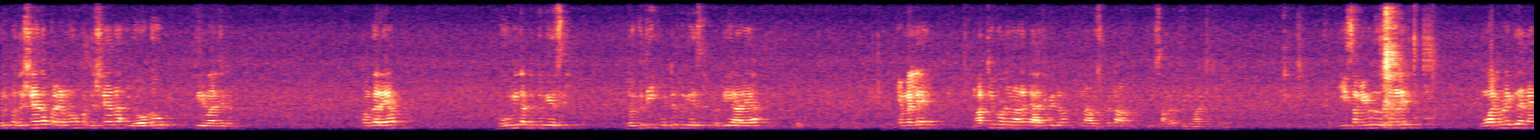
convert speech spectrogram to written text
ഒരു പ്രതിഷേധ പ്രകടനവും പ്രതിഷേധ യോഗവും തീരുമാനിച്ചിട്ടുണ്ട്. നമുക്കറിയാം ഭൂമി തട്ടിപ്പ് കേസിൽ നികുതി വെട്ടിപ്പ് കേസിൽ പ്രതിയായ M L A Mathew Kodungadan രാജിവെക്കണം എന്നാവശ്യപ്പെട്ടാണ് ഈ സമരം തീരുമാനിച്ചിട്ടുള്ളത്. ഈ സമീപ ദിവസങ്ങളിൽ മൂവാറ്റുപുഴയ്ക്ക് തന്നെ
